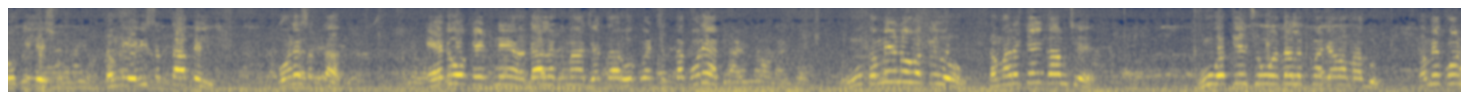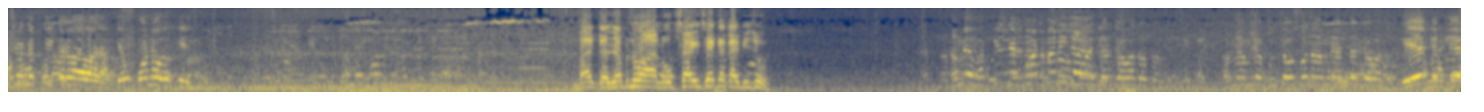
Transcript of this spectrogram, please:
રોકી લેશો. તમને એવી સત્તા આપેલી કોને સત્તા આપી? એડવોકેટને અદાલતમાં જતા રોકવાની સત્તા કોને આપી? હું તમે એનો વકીલ હોઉં. તમારે ક્યાંય કામ છે? હું વકીલ છું હું અદાલતમાં જવા માંગુ છું. તમે કોણ છો નક્કી કરવા વાળા? કે હું કોનો વકીલ છું? ભાઈ ગજબનું આ લોકશાહી છે કે કઈ બીજું? તમે વકીલને કોર્ટમાં નહીં જવા અંદર જવા દો તમે. તમે અમને પૂછવશો ને અમને અંદર જવા દો. એ એટલે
